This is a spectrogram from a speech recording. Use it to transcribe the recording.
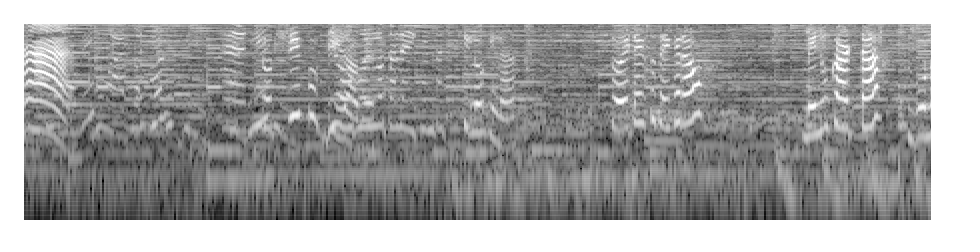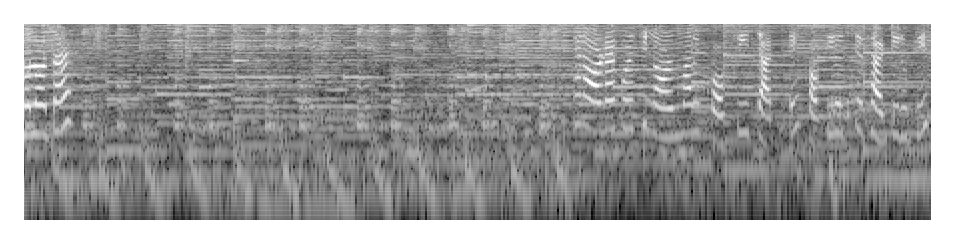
হ্যাঁ। সত্যি খুব ভিড় হবে। তাহলে এইখানটা ছিল কিনা? সো এটা একটু দেখে নাও। মেনু কার্ডটা বনলতার। অর্ডার করেছি নর্মাল কফি চারটে। কফি হচ্ছে থার্টি রুপিস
